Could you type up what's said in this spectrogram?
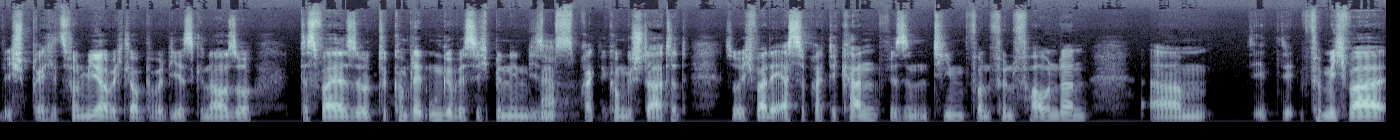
ich spreche jetzt von mir, aber ich glaube, bei dir ist genauso. Das war ja so komplett ungewiss. Ich bin in diesem ja. Praktikum gestartet. So, ich war der erste Praktikant. Wir sind ein Team von fünf Foundern. Ähm, für mich war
